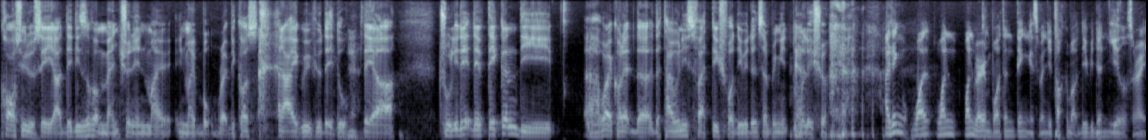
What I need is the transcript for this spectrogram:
caused you to say, yeah, they deserve a mention in my in my book, right? Because, and I agree with you, they do. They are truly they they've taken the. Uh, what I call it the the Taiwanese fetish for dividends and bring it to Malaysia. I think one one one very important thing is when you talk about dividend yields, right?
